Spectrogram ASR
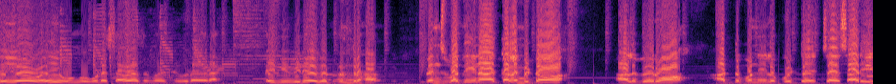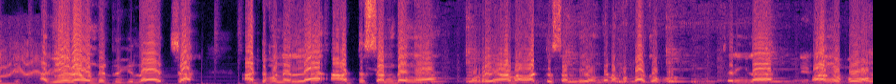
ஏய் உங்க கூட சவகாசமா வச்சு விடாதடா ஏய் நீ வீடியோ கட் பண்றா. ஃப்ரெண்ட்ஸ் பாத்தீங்கன்னா கிளம்பிட்டோம். நாலு பேரும் ஆட்டு பண்ணையில போயிட்டு ச்சே சாரி அதே தான் வந்துட்டு இருக்குல்ல சா ஆட்டு பண்ணையில ஆட்டு சந்தைங்க முறையான ஆட்டு சந்தையை வந்து நம்ம பார்க்க போறோம். சரிங்களா? வாங்க போவோம்.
